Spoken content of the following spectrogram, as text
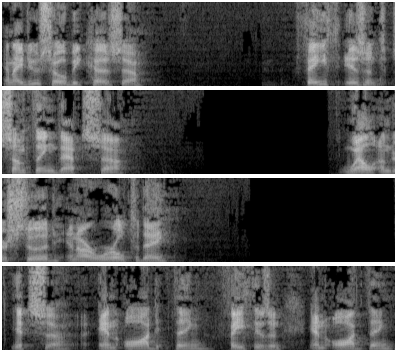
And I do so because uh, faith isn't something that's uh, well understood in our world today. It's uh, an odd thing. Faith is an, an odd thing.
